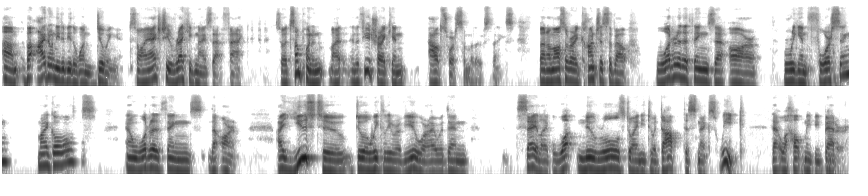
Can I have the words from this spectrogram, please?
Um, but I don't need to be the one doing it. So I actually recognize that fact. So at some point in my in the future, I can outsource some of those things. But I'm also very conscious about what are the things that are reinforcing my goals and what are the things that aren't. I used to do a weekly review where I would then say like what new rules do I need to adopt this next week that will help me be better.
